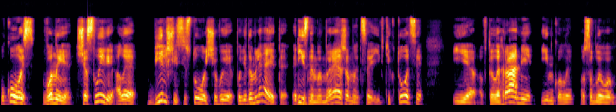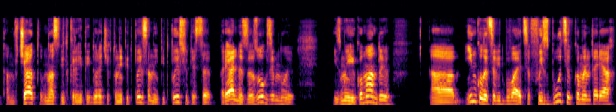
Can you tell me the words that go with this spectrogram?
У когось вони щасливі, але більшість із того, що ви повідомляєте різними мережами, це і в Тіктоці, і в Телеграмі інколи, особливо там в чат у нас відкритий. До речі, хто не підписаний, підписуйтесь. Це реальний зв'язок зі мною і з моєю командою. Інколи це відбувається в Фейсбуці в коментарях,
